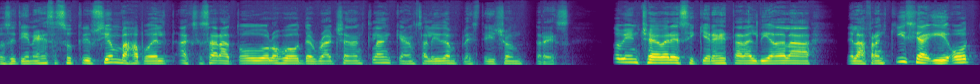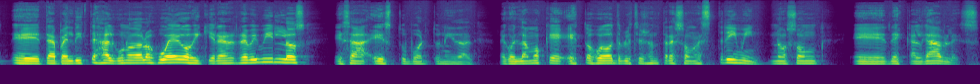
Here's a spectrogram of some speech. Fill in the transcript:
Entonces, si tienes esa suscripción, vas a poder accesar a todos los juegos de Ratchet Clank que han salido en PlayStation 3. Todo bien chévere si quieres estar al día de la, de la franquicia y o eh, te perdiste alguno de los juegos y quieres revivirlos, esa es tu oportunidad. Recordamos que estos juegos de PlayStation 3 son streaming, no son eh, descargables.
